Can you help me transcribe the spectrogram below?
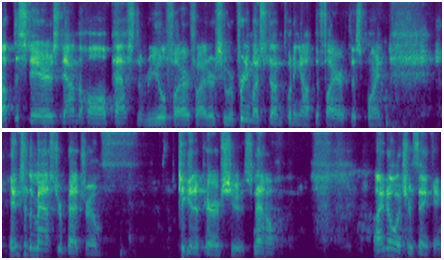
up the stairs, down the hall, past the real firefighters who were pretty much done putting out the fire at this point, into the master bedroom to get a pair of shoes. Now, I know what you're thinking,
